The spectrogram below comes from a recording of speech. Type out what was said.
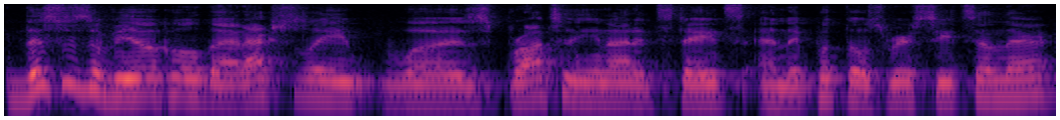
this is a vehicle that actually was brought to the United States, and they put those rear seats in there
